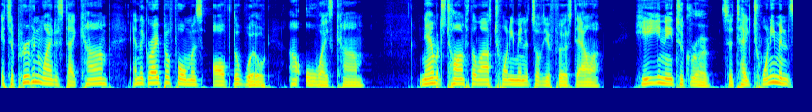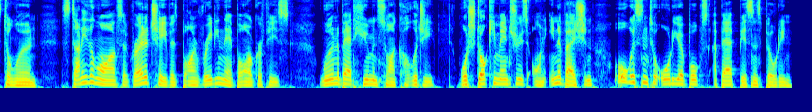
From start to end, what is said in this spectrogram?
It's a proven way to stay calm, and the great performers of the world are always calm. Now it's time for the last 20 minutes of your first hour. Here you need to grow, so take 20 minutes to learn. Study the lives of great achievers by reading their biographies. Learn about human psychology. Watch documentaries on innovation or listen to audiobooks about business building.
